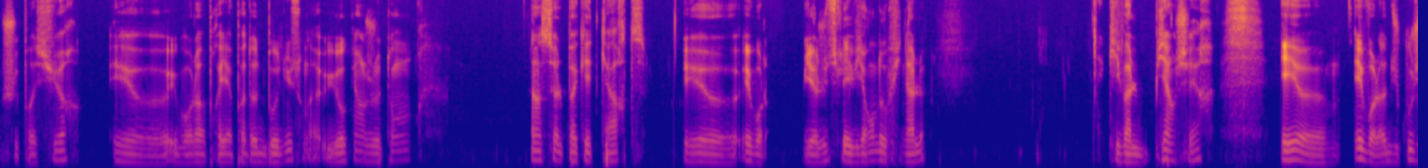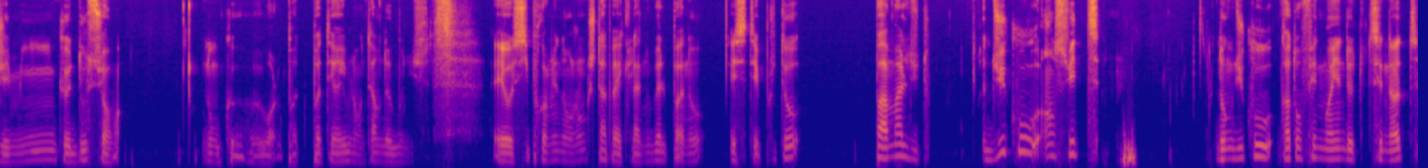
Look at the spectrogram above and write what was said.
Je suis pas sûr. Et, voilà, après il n'y a pas d'autres bonus, on n'a eu aucun jeton, un seul paquet de cartes, et voilà. Il y a juste les viandes au final qui valent bien cher. Et, voilà, du coup j'ai mis que 12 sur 20. Donc voilà, pas, terrible en termes de bonus. Et aussi premier donjon que je tape avec la nouvelle panneau. Et c'était plutôt pas mal du tout. Du coup ensuite, donc du coup quand on fait une moyenne de toutes ces notes,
